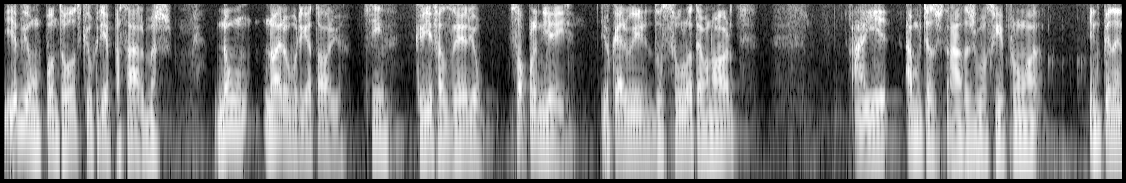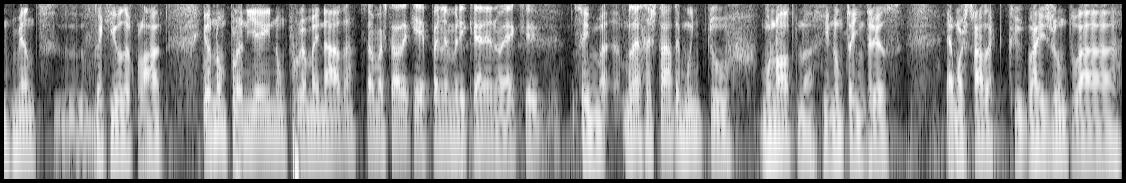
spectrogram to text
E havia um ponto ou outro que eu queria passar, mas não, não era obrigatório. Sim. Queria fazer, eu só planeei. Eu quero ir do sul até ao norte. Aí há muitas estradas, vou seguir por uma independentemente daqui ou da colar. Eu não planeei, não programei nada. Está uma estrada que é pan-americana, não é? Que... Sim, mas essa estrada é muito monótona e não tem interesse. É uma estrada que vai junto à,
